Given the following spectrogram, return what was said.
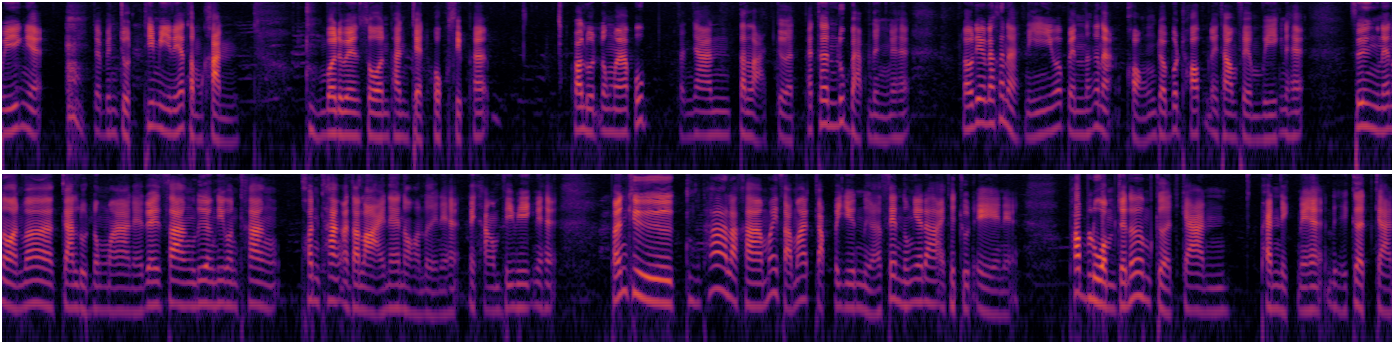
วีคเนี่ยจะเป็นจุดที่มีนัยสำคัญ บริเวณโซน 1760 ฮะ พอหลุดลงมาปุ๊บ สัญญาณตลาดเกิดแพทเทิร์นรูปแบบหนึ่งนะฮะ เราเรียกลักษณะนี้ว่าเป็นลักษณะของดับเบิลท็อปใน Time Frame Week นะฮะ ซึ่งแน่นอนว่าการหลุดลงมาเนี่ยได้สร้างเรื่องที่ค่อนข้างค่อนข้างอันตรายแน่นอนเลยนะฮะในทางฟีวิกนะฮะเพราะฉะนั้นคือถ้าราคาไม่สามารถกลับไปยืนเหนือเส้นตรงนี้ได้คือจุด A เนี่ยภาพรวมจะเริ่มเกิดการแพนิคนะฮะหรือเกิดการ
